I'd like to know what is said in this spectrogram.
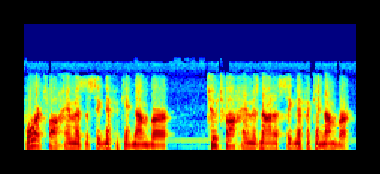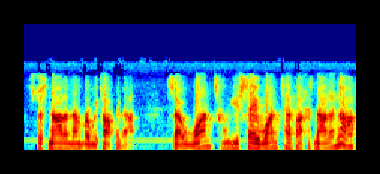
Four tefachim is a significant number. Two tefachim is not a significant number. It's just not a number we talk about. So once you say one tefach is not enough,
